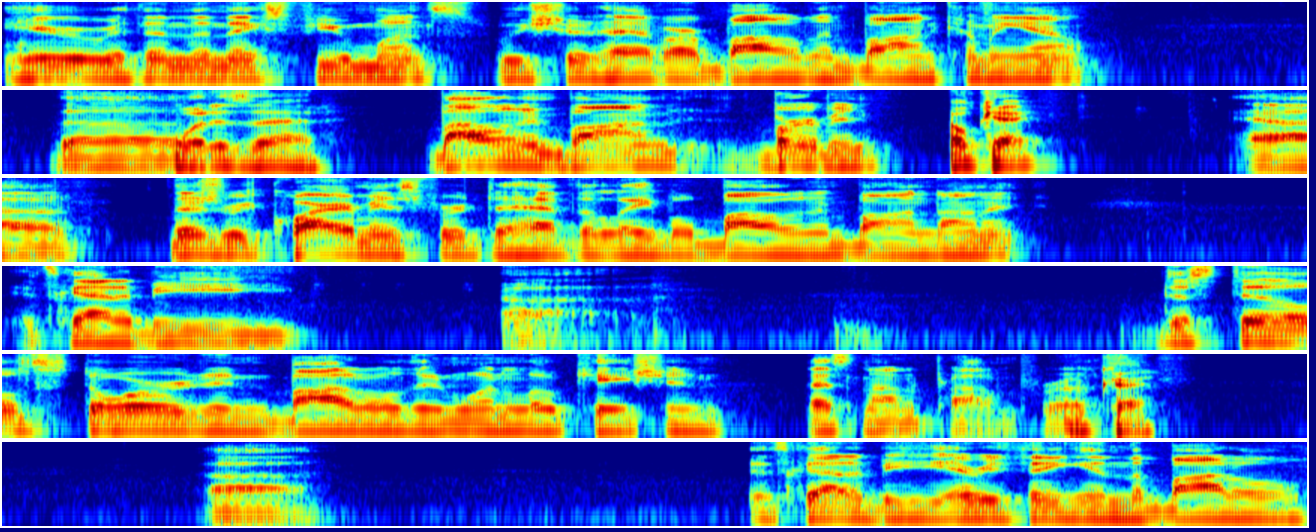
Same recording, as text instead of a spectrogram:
here within the next few months, we should have our bottled and bond coming out. The What is that? Bottled and bond bourbon. Okay. Uh, there's requirements for it to have the label bottled and bond on it. It's got to be uh, distilled, stored, and bottled in one location. That's not a problem for us. Okay. It's got to be everything in the bottle.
